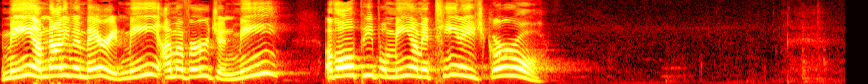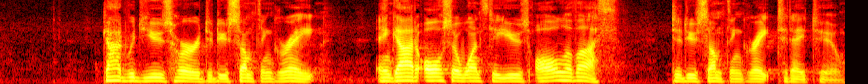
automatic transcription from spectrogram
Me? I'm not even married. Me? I'm a virgin. Me? Of all people, me? I'm a teenage girl. God would use her to do something great. And God also wants to use all of us to do something great today, too.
